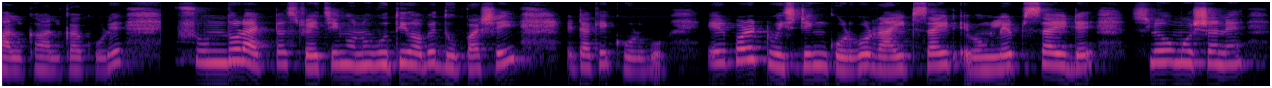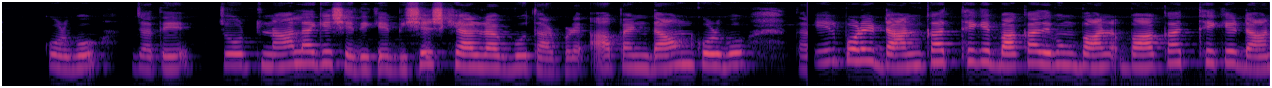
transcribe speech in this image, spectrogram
হালকা হালকা করে। সুন্দর একটা স্ট্রেচিং অনুভূতি হবে দুপাশেই এটাকে করব। এরপরে টুইস্টিং করব রাইট সাইড এবং লেফট সাইডে স্লো মোশনে করব যাতে চোট না লাগে সেদিকে বিশেষ খেয়াল রাখব, তারপরে আপ অ্যান্ড ডাউন করব। এরপরে ডান কাঁধ থেকে বা কাঁধ এবং বা কাঁধ থেকে ডান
